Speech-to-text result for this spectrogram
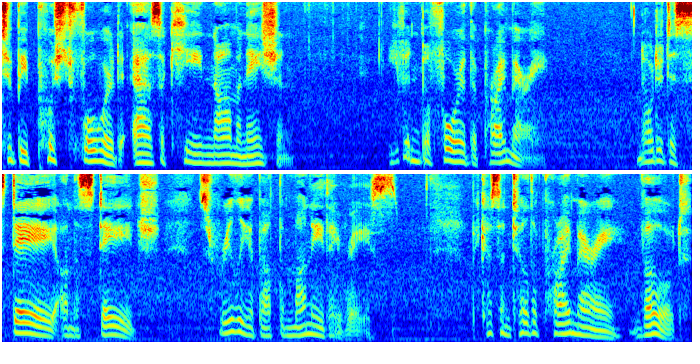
to be pushed forward as a key nomination, even before the primary. In order to stay on the stage, it's really about the money they raise. Because until the primary vote,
